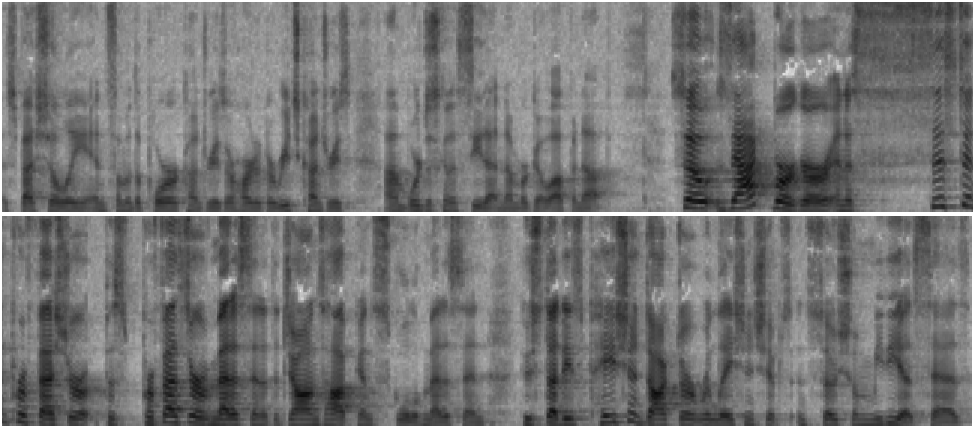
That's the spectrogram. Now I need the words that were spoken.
especially in some of the poorer countries or harder to reach countries, um, we're just going to see that number go up and up. So Zach Berger, an assistant professor, professor of medicine at the Johns Hopkins School of Medicine, who studies patient doctor relationships and social media, says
